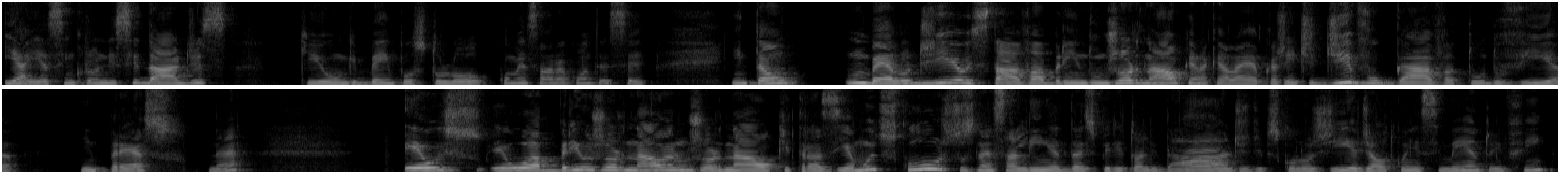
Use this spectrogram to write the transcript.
E aí as sincronicidades que Jung bem postulou começaram a acontecer. Então, um belo dia eu estava abrindo um jornal, que naquela época a gente divulgava tudo via impresso, né? Eu, eu abri o jornal, era um jornal que trazia muitos cursos nessa linha da espiritualidade, de psicologia, de autoconhecimento, enfim.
